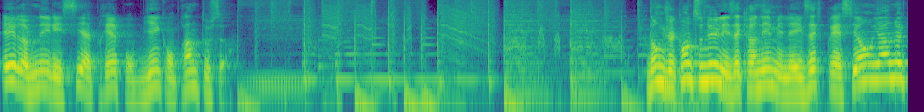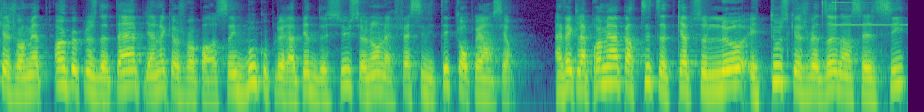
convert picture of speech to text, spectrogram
et revenir ici après pour bien comprendre tout ça. Donc, je continue les acronymes et les expressions. Il y en a que je vais mettre un peu plus de temps, puis il y en a que je vais passer beaucoup plus rapide dessus selon la facilité de compréhension. Avec la première partie de cette capsule-là et tout ce que je vais dire dans celle-ci,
